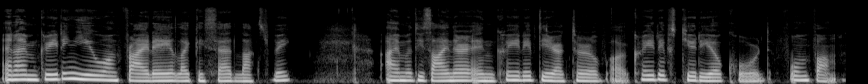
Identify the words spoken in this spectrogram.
And I'm greeting you on Friday, like I said last week. I'm a designer and creative director of a creative studio called Fom Fam.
